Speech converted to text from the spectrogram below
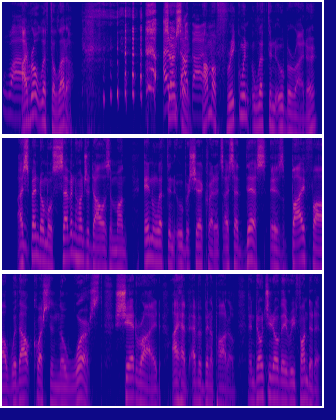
Wow. I wrote Lyft a letter. I don't Seriously, doubt that. I'm a frequent Lyft and Uber rider. I spend almost seven hundred dollars a month in Lyft and Uber share credits. I said this is by far, without question, the worst shared ride I have ever been a part of. And don't you know they refunded it?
